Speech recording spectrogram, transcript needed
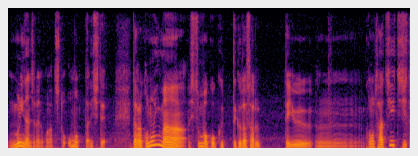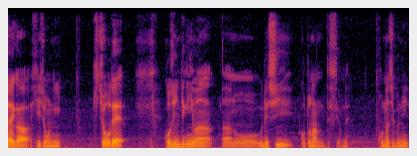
無理なんじゃないのかなちょっと思ったりして。だからこの今質問箱送ってくださるっていう、うん、この立ち位置自体が非常に貴重で個人的にはあの嬉しいことなんですよね。こんな自分に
